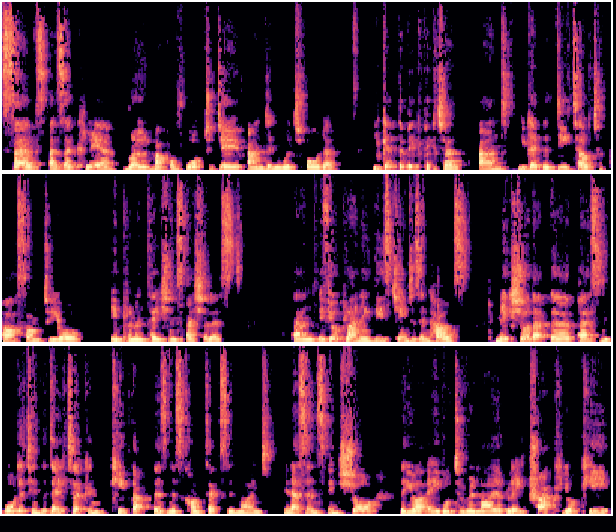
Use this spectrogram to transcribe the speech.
serves as a clear roadmap of what to do and in which order. You get the big picture and you get the detail to pass on to your implementation specialist. And if you're planning these changes in house, make sure that the person auditing the data can keep that business context in mind. In essence, ensure that you are able to reliably track your key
